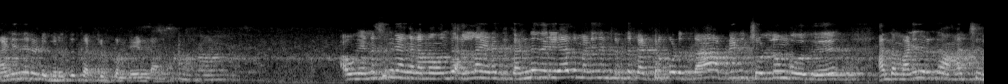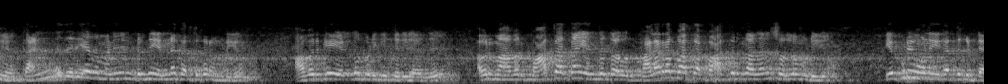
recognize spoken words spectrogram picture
மனிதரிடமிருந்து கற்றுக்கொண்டேன்டாங்க அவங்க என்ன செஞ்சாங்க நம்ம வந்து எல்லாம் எனக்கு கண்ணு தெரியாத மனிதன்ட்டு கற்றுக் கொடுத்தா அப்படின்னு சொல்லும்போது அந்த மனிதருக்கு ஆச்சரியம். கண்ணு தெரியாத மனிதன்ட்டு என்ன கற்றுக்கிற முடியும்? அவருக்கே எழுத படிக்க தெரியாது. அவர் அவர் பார்த்தா தான் எந்த க- ஒரு கலரை பார்த்தா பார்த்துருந்தா தானே சொல்ல முடியும். எப்படி உனக்கு கற்றுக்கிட்ட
